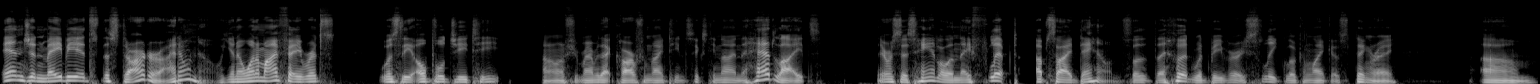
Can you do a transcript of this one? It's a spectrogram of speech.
engine? Maybe it's the starter. I don't know. You know, one of my favorites was the Opel GT. I don't know if you remember that car from 1969. The headlights there was this handle and they flipped upside down so that the hood would be very sleek, looking like a Stingray. Um,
